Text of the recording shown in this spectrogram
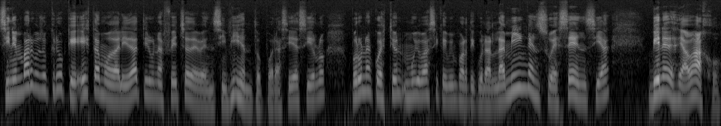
Sin embargo, yo creo que esta modalidad tiene una fecha de vencimiento, por así decirlo, por una cuestión muy básica y muy particular. La minga en su esencia viene desde abajo,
